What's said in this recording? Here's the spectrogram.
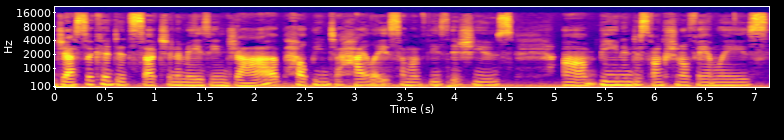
Jessica did such an amazing job helping to highlight some of these issues, um, being in dysfunctional families,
